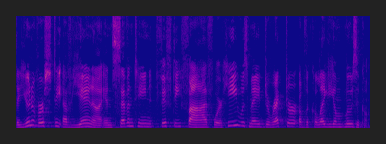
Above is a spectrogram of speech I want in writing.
the University of Jena in 1755, where he was made director of the Collegium Musicum.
